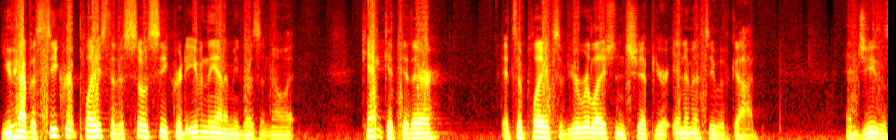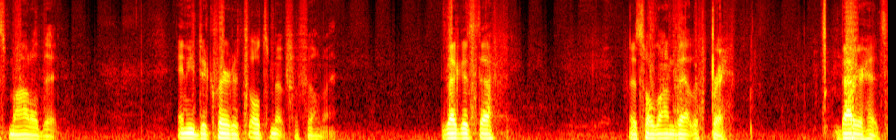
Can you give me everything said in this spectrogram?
You have a secret place that is so secret, even the enemy doesn't know it. Can't get you there. It's a place of your relationship, your intimacy with God. And Jesus modeled it. And he declared its ultimate fulfillment. Is that good stuff? Let's hold on to that. Let's pray. Bow your heads.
